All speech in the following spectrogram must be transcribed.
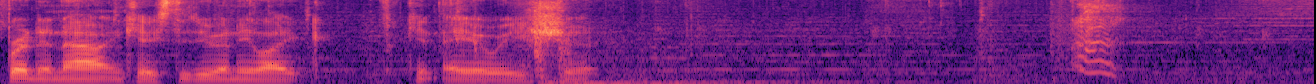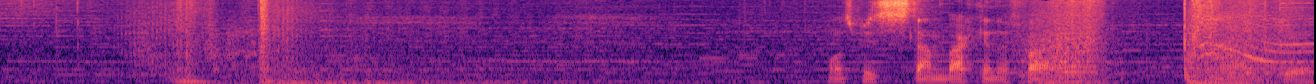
Spreading out in case they do any like fucking AoE shit. Wants me to stand back in the fight. Oh, good.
